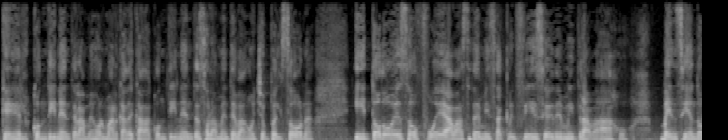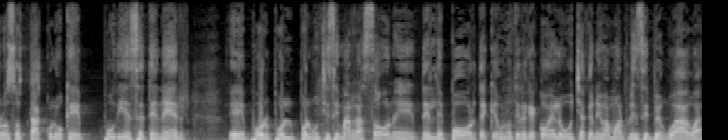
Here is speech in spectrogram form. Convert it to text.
que es el continente, la mejor marca de cada continente, solamente van ocho personas. Y todo eso fue a base de mi sacrificio y de mi trabajo, venciendo los obstáculos que pudiese tener. Eh, por, por, por, muchísimas razones del deporte, que uno tiene que coger lucha, que no íbamos al principio en guagua,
